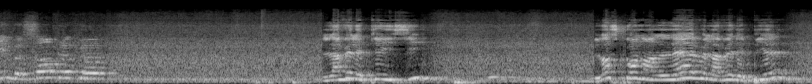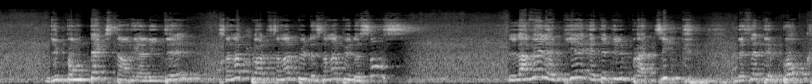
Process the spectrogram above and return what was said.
Il me semble que laver les pieds ici, Lorsqu'on enlève laver les pieds du contexte en réalité, ça n'a plus, de sens. Laver les pieds était une pratique de cette époque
